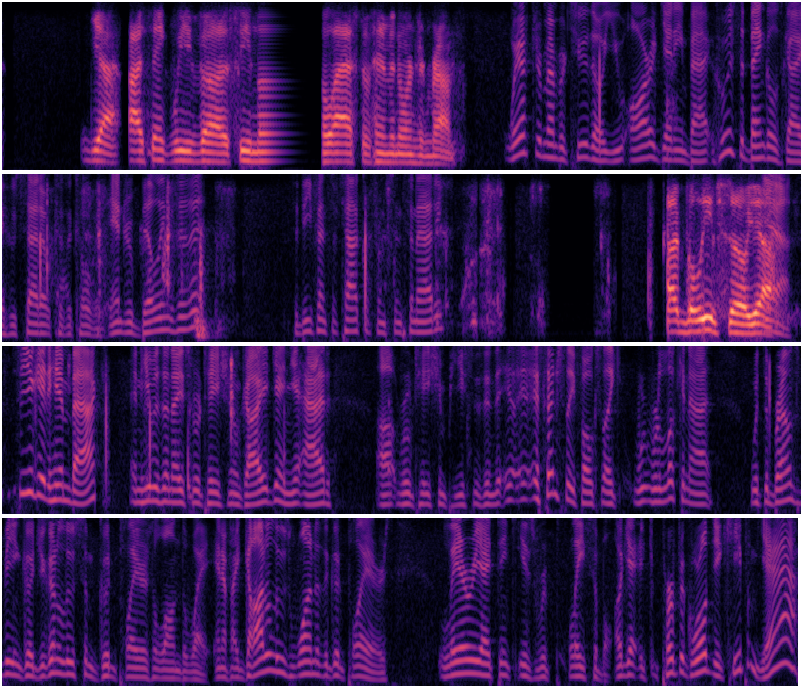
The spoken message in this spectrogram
yeah, I think we've uh, seen the, the last of him in orange and brown. We have to remember too, though. You are getting back. Who is the Bengals guy who sat out because of COVID? Andrew Billings, is it? The defensive tackle from Cincinnati. I believe so. Yeah. Yeah. So you get him back, and he was a nice rotational guy. Again, you add uh, rotation pieces, and essentially, folks, like we're we're looking at with the Browns being good, you're going to lose some good players along the way. And if I got to lose one of the good players, Larry, I think, is replaceable. Again, perfect world, you keep him, yeah,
